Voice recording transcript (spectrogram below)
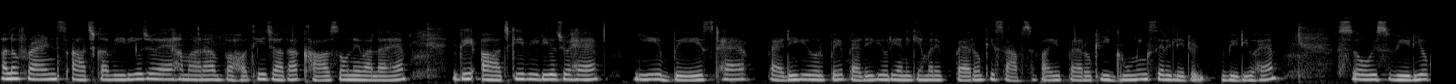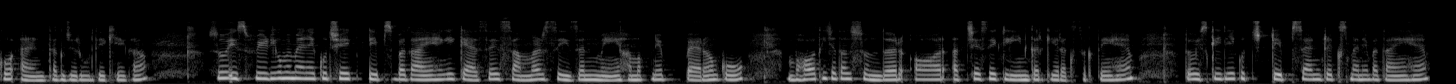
Hello friends आज का video जो है हमारा बहुत ही ज़्यादा ख़ास होने वाला है क्योंकि आज की वीडियो जो है ये बेस्ड है पेडीक्योर पे। पेडीक्योर यानी कि हमारे पैरों की साफ़ सफ़ाई पैरों की ग्रूमिंग से रिलेटेड वीडियो है। सो so, इस वीडियो को एंड तक ज़रूर देखिएगा। सो so, इस वीडियो में मैंने कुछ एक टिप्स बताए हैं कि कैसे समर सीज़न में हम अपने पैरों को बहुत ही ज़्यादा सुंदर और अच्छे से क्लीन करके रख सकते हैं। तो इसके लिए कुछ टिप्स एंड ट्रिक्स मैंने बताए हैं।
